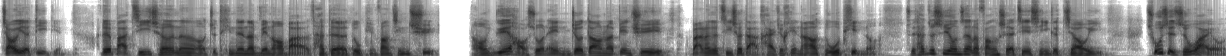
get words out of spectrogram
交易的地点，他就把机车呢，就停在那边，然后把他的毒品放进去，然后约好说，哎，你就到那边去把那个机车打开，就可以拿到毒品了。所以他就是用这样的方式来进行一个交易。除此之外哦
